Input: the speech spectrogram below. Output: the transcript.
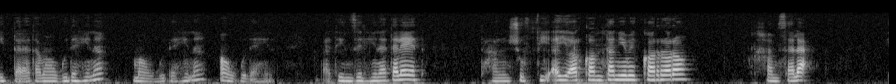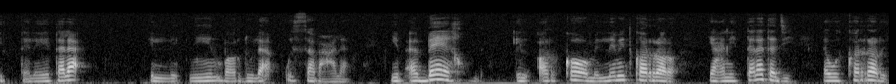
التلاتة موجودة هنا موجودة هنا موجودة هنا. يبقى تنزل هنا تلاتة. تعالوا نشوف في أي أرقام تانية متكررة. الخمسة لأ. التلاتة لأ. الاتنين برضو لأ. والسبعة لأ. يبقى باخد الأرقام اللي متكررة. يعني التلاتة دي لو اتكررت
